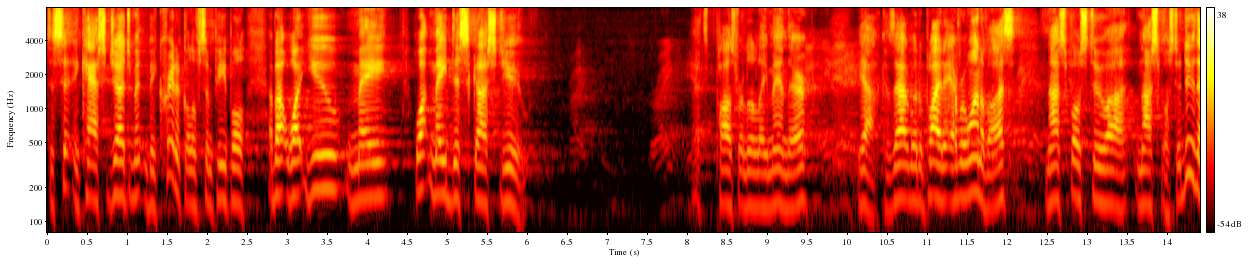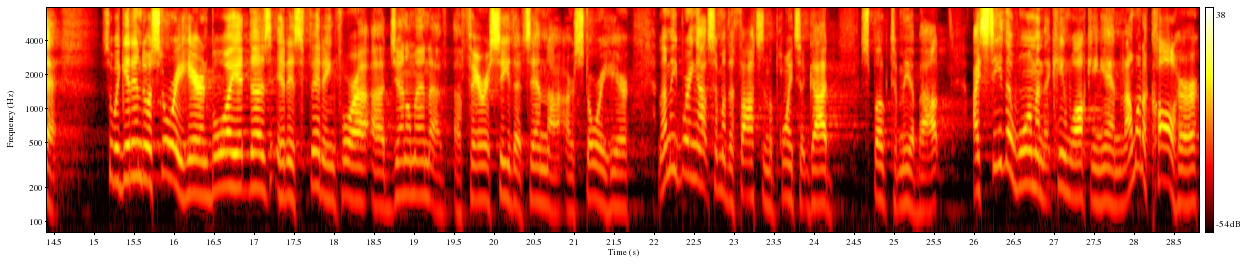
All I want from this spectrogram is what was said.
to sit and cast judgment and be critical of some people about what you may, what may disgust you. Let's pause for a little amen there. Yeah, because that would apply to every one of us. Not supposed to, uh, not supposed to do that. So we get into a story here, and boy, it does. It is fitting for a, a gentleman, a, a, Pharisee that's in our, our story here. Let me bring out some of the thoughts and the points that God spoke to me about. I see the woman that came walking in, and I want to call her.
